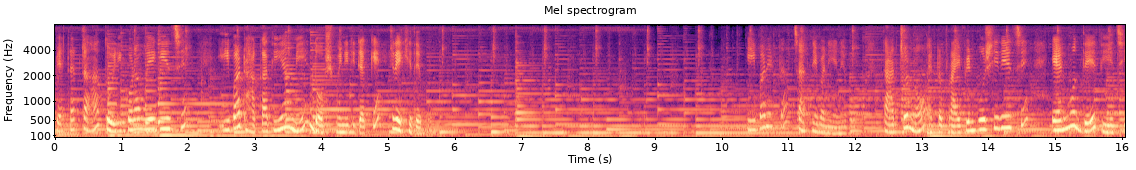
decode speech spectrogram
ব্যাটারটা তৈরি করা হয়ে গিয়েছে। এবার ঢাকা দিয়ে আমি দশ মিনিট এটাকে রেখে দেবো। এবার একটা চাটনি বানিয়ে নেব। তার জন্য একটা ফ্রাই প্যান বসিয়ে দিয়েছি। এর মধ্যে দিয়েছি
